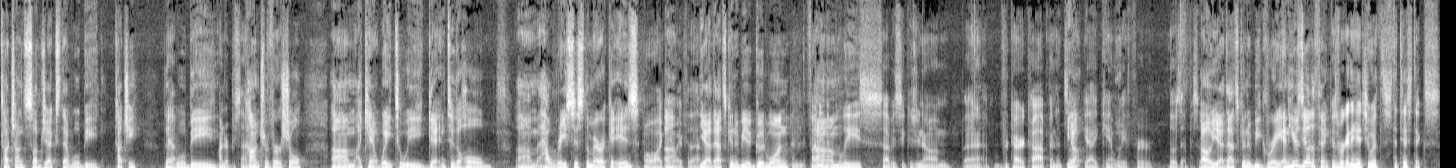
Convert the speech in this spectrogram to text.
touch on subjects that will be touchy, that Yeah. will be 100%. controversial. Um, I can't wait till we get into the whole um, how racist America is. Oh, I can't Uh, wait for that. Yeah, that's going to be a good one. And funding Um, the police, obviously, because you know I'm a retired cop, and it's Yeah. like, yeah, I can't wait for those episodes. Oh yeah, that's going to be great. And here's the other thing. Because we're gonna hit you with statistics.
